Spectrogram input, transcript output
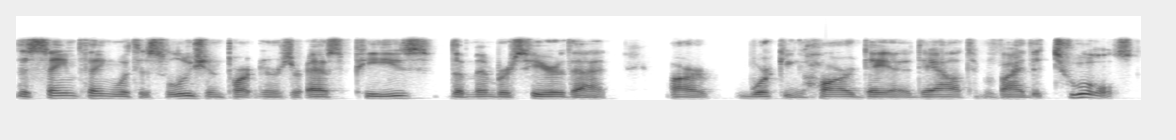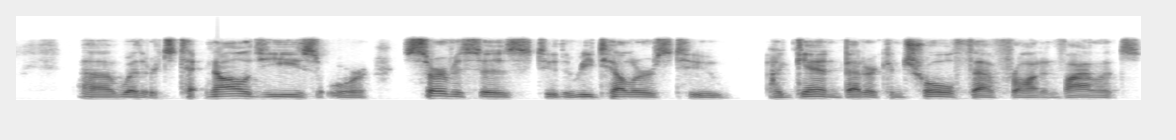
the same thing with the solution partners or SPs, the members here that are working hard day in and day out to provide the tools, uh, whether it's technologies or services to the retailers to, again, better control theft, fraud, and violence.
